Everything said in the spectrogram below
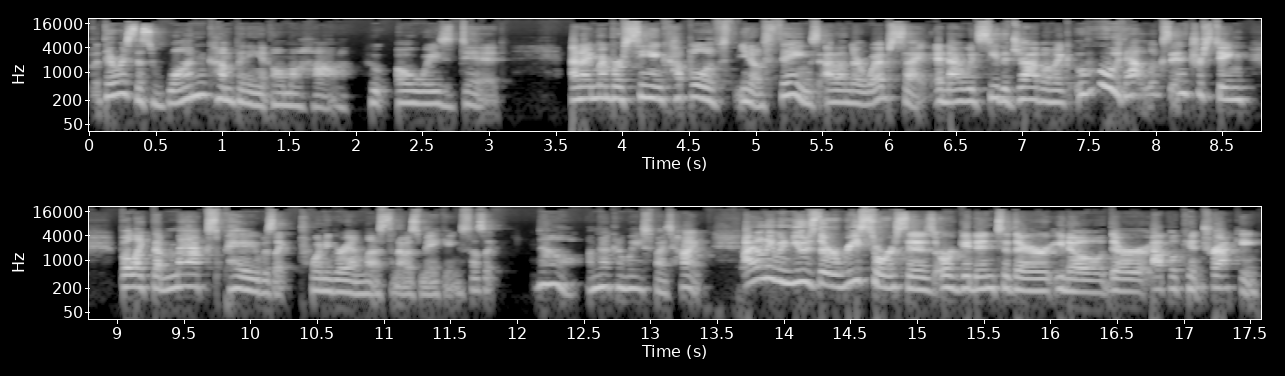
But there was this one company in Omaha who always did. And I remember seeing a couple of, you know, things out on their website and I would see the job. I'm like, ooh, that looks interesting. But like the max pay was like 20 grand less than I was making. So I was like, no, I'm not going to waste my time. I don't even use their resources or get into their, you know, their applicant tracking.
